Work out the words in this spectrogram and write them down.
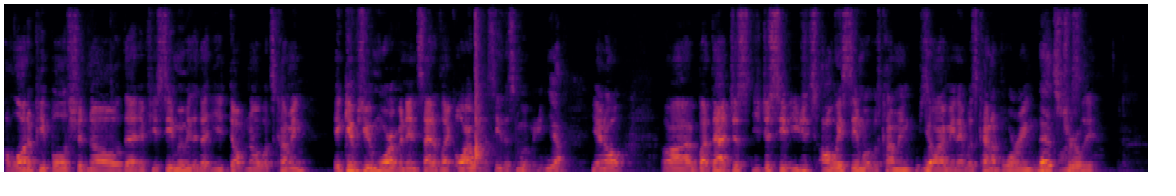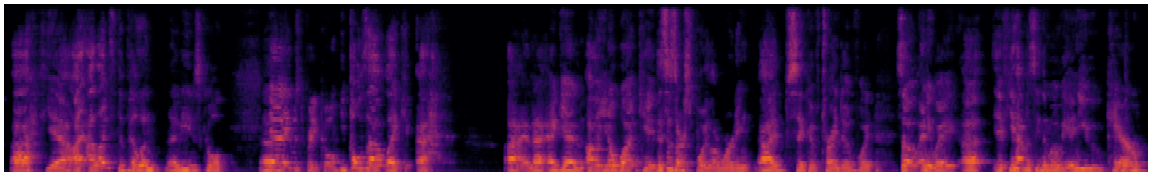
a lot of people should know that if you see a movie that, that you don't know what's coming, it gives you more of an insight of like, oh, I want to see this movie. Yeah. You know, Uh, but that just you just see you just always seen what was coming. So Yep. I mean, it was kind of boring. That's true. honestly. Uh, yeah, I, I liked the villain. I mean, he was cool. Uh, yeah, he was pretty cool. He pulls out like, uh, uh, and I, again, oh, you know what? Okay, this is our spoiler wording. I'm sick of trying to avoid. So anyway, uh, if you haven't seen the movie and you care,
